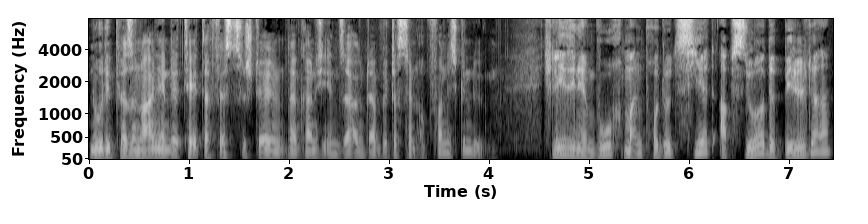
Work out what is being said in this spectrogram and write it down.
nur die Personalien der Täter festzustellen, dann kann ich Ihnen sagen, dann wird das den Opfern nicht genügen. Ich lese in Ihrem Buch, man produziert absurde Bilder,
